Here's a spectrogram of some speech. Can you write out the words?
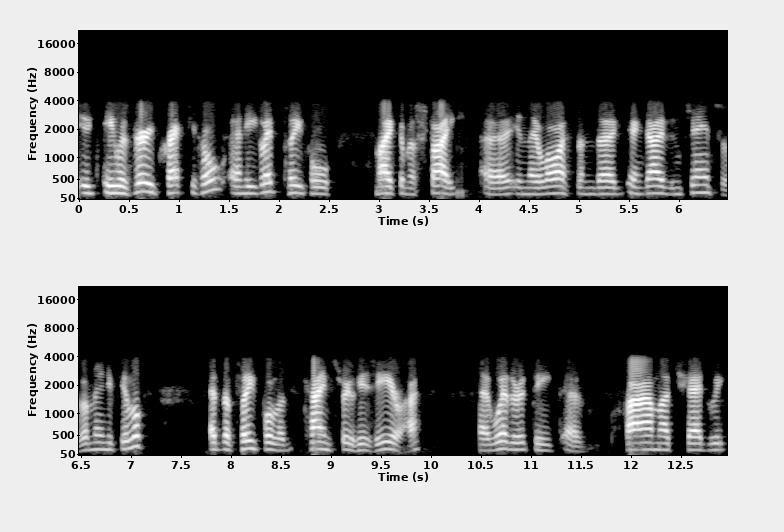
he, he was very practical, and he let people make a mistake uh, in their life and uh, and gave them chances. I mean, if you look at the people that came through his era, uh, whether it be uh, Farmer, Chadwick,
